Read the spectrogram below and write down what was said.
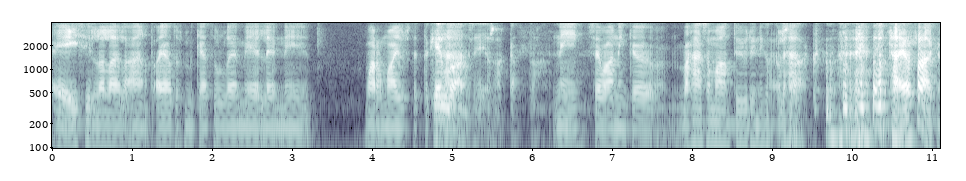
ei sillä lailla ainut ajatus, mikä tulee mieleen, niin varmaan just, että Kelloahan kyllähän- se ei osaa katsoa. Niin, se vaan niinkö, vähän samaan tyyliin. Niin Tai kyllähän, osaako? tai osaako.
